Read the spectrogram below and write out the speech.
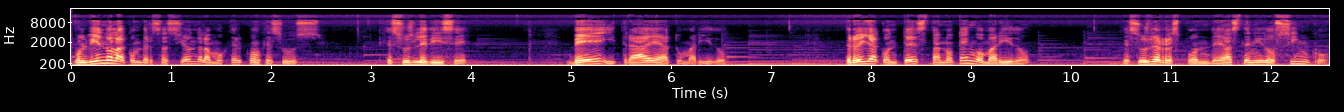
Volviendo a la conversación de la mujer con Jesús, Jesús le dice, Ve y trae a tu marido. Pero ella contesta, No tengo marido. Jesús le responde, Has tenido cinco,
